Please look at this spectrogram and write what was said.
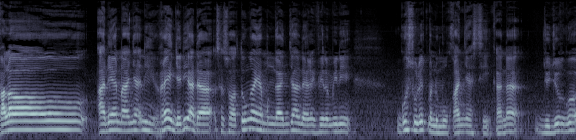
Kalau ada yang nanya nih, Re, jadi ada sesuatu nggak yang mengganjal dari film ini? Gue sulit menemukannya sih, karena jujur gue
